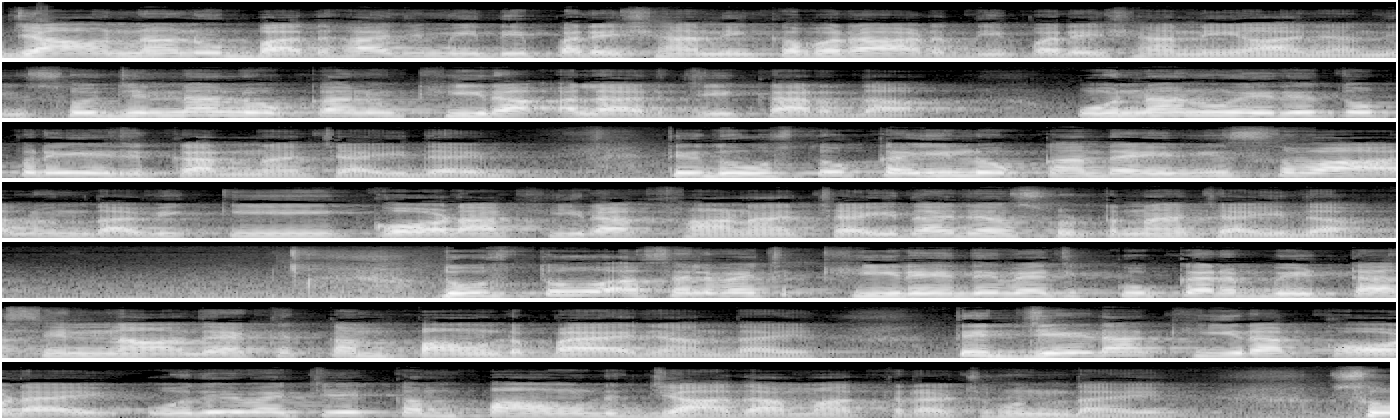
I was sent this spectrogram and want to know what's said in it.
ਜਾਂ ਉਹਨਾਂ ਨੂੰ ਬਦਹਜਮੀ ਦੀ ਪਰੇਸ਼ਾਨੀ, ਘਬਰਾਹਟ ਦੀ ਪਰੇਸ਼ਾਨੀ ਆ ਜਾਂਦੀ। ਸੋ ਜਿਨ੍ਹਾਂ ਲੋਕਾਂ ਨੂੰ ਖੀਰਾ ਅਲਰਜੀ ਕਰਦਾ, ਉਹਨਾਂ ਨੂੰ ਇਹਦੇ ਤੋਂ ਪਰਹੇਜ਼ ਕਰਨਾ ਚਾਹੀਦਾ ਹੈ ਤੇ ਦੋਸਤੋ, ਕਈ ਲੋਕਾਂ ਦਾ ਇਹ ਵੀ ਸਵਾਲ ਹੁੰਦਾ ਵੀ ਕੀ ਕੌੜਾ ਖੀਰਾ ਖਾਣਾ ਚਾਹੀਦਾ ਜਾਂ ਸੁੱਟਣਾ ਚਾਹੀਦਾ? ਦੋਸਤੋ, ਅਸਲ ਵਿੱਚ ਖੀਰੇ ਦੇ ਵਿੱਚ ਕੁਕਰ ਬੀਟਾਸਿਨ ਨਾਂ ਦਾ ਇੱਕ ਕੰਪਾਊਂਡ ਪਾਇਆ ਜਾਂਦਾ ਹੈ ਤੇ ਜਿਹੜਾ ਖੀਰਾ ਕੌੜਾ ਹੈ ਉਹਦੇ ਵਿੱਚ ਇਹ ਕੰਪਾਊਂਡ ਜ਼ਿਆਦਾ ਮਾਤਰਾ 'ਚ ਹੁੰਦਾ ਹੈ ਸੋ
